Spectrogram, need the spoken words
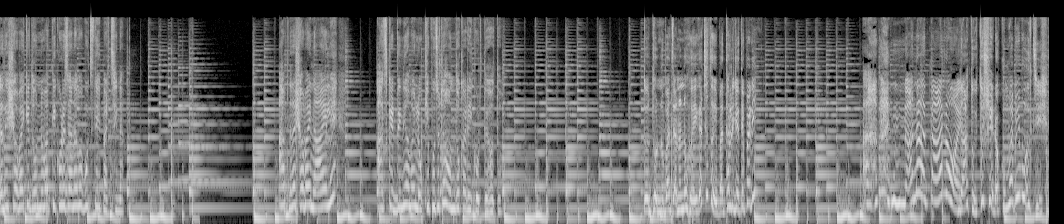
আপনাদের সবাইকে ধন্যবাদ কি করে জানাব বুঝতেই পারছি না। আপনারা সবাই না এলে আজকের দিনে আমায় লক্ষ্মী পুজোটা অন্ধকারেই করতে হতো। তোর ধন্যবাদ জানানো হয়ে গেছে তো এবার তাহলে যেতে পারি? না না তা নয়। না তুই তো সেরকম ভাবেই বলছিস।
